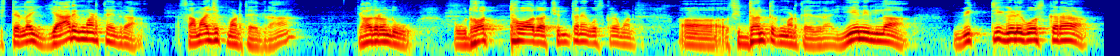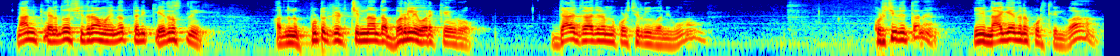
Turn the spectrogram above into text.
ಇಷ್ಟೆಲ್ಲ ಯಾರಿಗೆ ಮಾಡ್ತಾಯಿದ್ರ ಸಮಾಜಕ್ಕೆ ಮಾಡ್ತಾಯಿದ್ರಾ ಯಾವುದರ ಒಂದು ಉದಾತ್ತವಾದ ಚಿಂತನೆಗೋಸ್ಕರ ಮಾಡ್ತಾ ಸಿದ್ಧಾಂತಕ್ಕೆ ಮಾಡ್ತಾಯಿದ್ರ ಏನಿಲ್ಲ. ವ್ಯಕ್ತಿಗಳಿಗೋಸ್ಕರ. ನಾನು ಕೇಳಿದ್ರು ಸಿದ್ದರಾಮಯ್ಯನ ತನಿಖೆ ಎದುರಿಸ್ಲಿ. ಅದನ್ನು ಪುಟಕ್ಕಿಟ್ಟು ಚಿನ್ನ ಅಂತ ಬರಲಿ ಹೊರಕ್ಕೆ ಇವರು. ಜಾಜ್ ರಾಜೀನಾಮೆ ಕೊಡ್ಸಿರಲ್ವ ನೀವು? ಕೊಡ್ಸಿರಿ ತಾನೆ. ಈಗ ನಾಗೇಂದ್ರ ಕೊಡಿಸ್ಲಿಲ್ವಾ?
